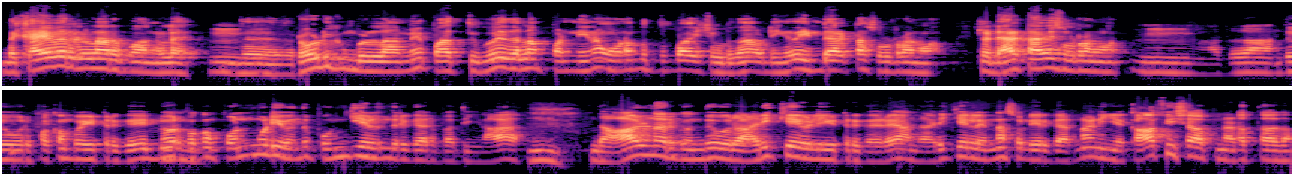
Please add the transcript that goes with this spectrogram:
இந்த கைவர்கள்லாம் இருப்பாங்கல்ல. இந்த ரவுடி கும்பல் எல்லாமே பார்த்துக்கோ இதெல்லாம் பண்ணினா உனக்கு துப்பாக்கி சூடு தான் அப்படிங்கறத இன்டெரக்டா சொல்றாங்களாம் இல்ல டேரக்டாவே சொல்றாங்களாம். ம் அதுதான். அது ஒரு பக்கம் போயிட்டு இருக்கு இன்னொரு பக்கம் பொன்முடி வந்து பொங்கி எழுந்திருக்காரு பாத்தீங்களா? ம். இந்த ஆளுநருக்கு வந்து ஒரு அறிக்கை வெளியிட்டிருக்காரு. அந்த அறிக்கையில என்ன சொல்லியிருக்காருன்னா நீங்க காஃபி ஷாப் நடத்தாத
